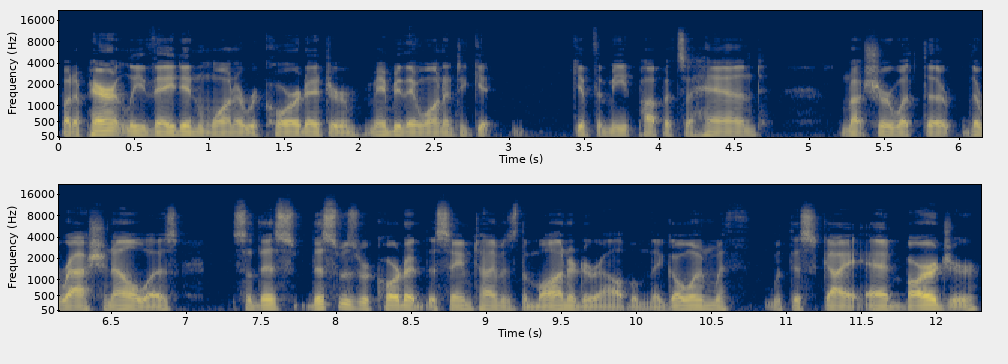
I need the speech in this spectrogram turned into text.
But apparently they didn't want to record it, or maybe they wanted to get give the Meat Puppets a hand. I'm not sure what the, the rationale was so this this was recorded at the same time as the Monitor album. They go in with with this guy Ed Barger,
